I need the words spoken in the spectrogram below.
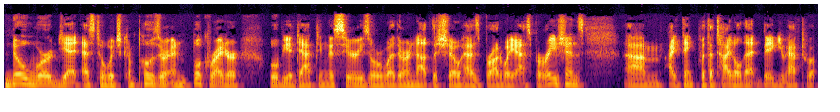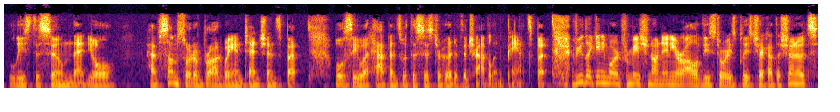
No word yet as to which composer and book writer will be adapting the series or whether or not the show has Broadway aspirations. Um, I think with a title that big, you have to at least assume that you'll have some sort of Broadway intentions, but we'll see what happens with the Sisterhood of the Traveling Pants. But if you'd like any more information on any or all of these stories, please check out the show notes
